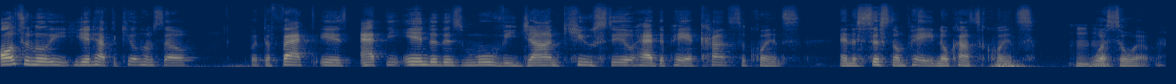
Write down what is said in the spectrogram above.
ultimately he didn't have to kill himself but the fact is at the end of this movie john q still had to pay a consequence and the system paid no consequence mm-hmm. whatsoever.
